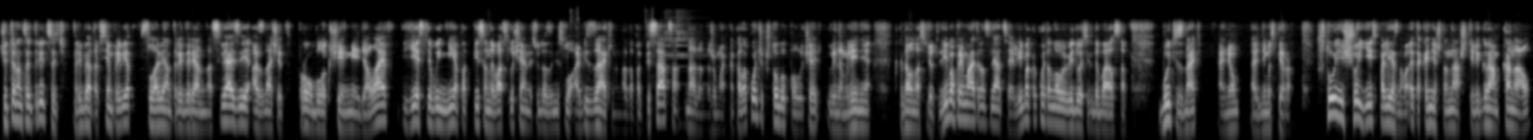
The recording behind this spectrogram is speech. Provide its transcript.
14.30. Ребята, всем привет. Славян Трейдерян на связи, а значит про блокчейн Media Live. Если вы не подписаны, вас случайно сюда занесло, обязательно надо подписаться, надо нажимать на колокольчик, чтобы получать уведомления, когда у нас идет либо прямая трансляция, либо какой-то новый видосик добавился. Будете знать о нем одним из первых. Что еще есть полезного? Это, конечно, наш телеграм-канал.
